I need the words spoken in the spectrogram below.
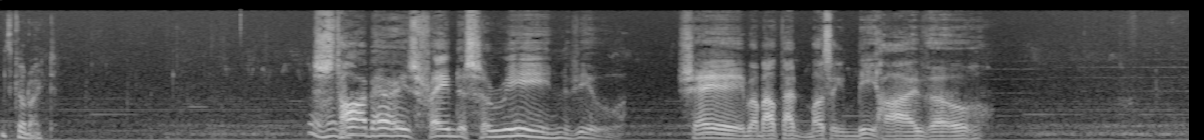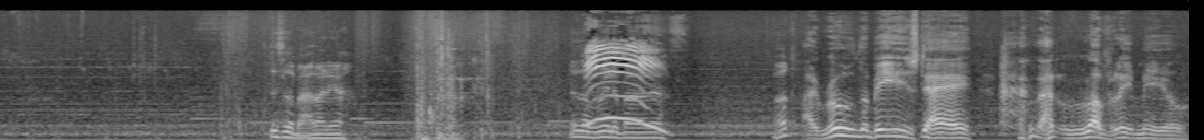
Let's go right. Oh. Starberries framed a serene view. Shame about that buzzing beehive, though. This is a bad idea. This is a really bad idea. What? I ruined the bees' day and that lovely meal.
